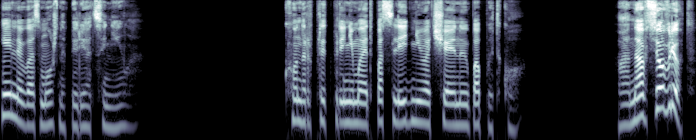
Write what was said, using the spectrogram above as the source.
Или, возможно, переоценила. Конор предпринимает последнюю отчаянную попытку. «Она все врет!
